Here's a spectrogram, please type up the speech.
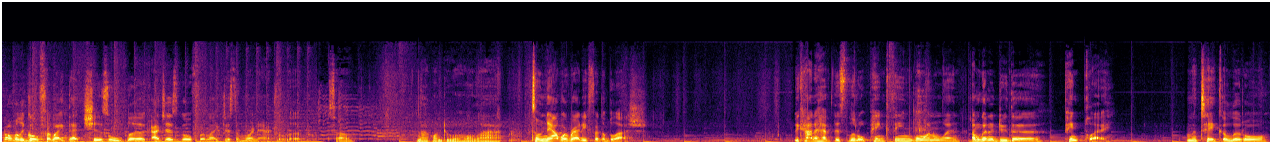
I don't really go for like that chiseled look. I just go for like just a more natural look. So I'm Not gonna do a whole lot. So now we're ready for the blush. We kind of have this little pink theme going on. I'm gonna do the pink play. I'm gonna take a little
